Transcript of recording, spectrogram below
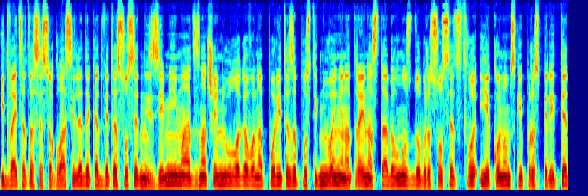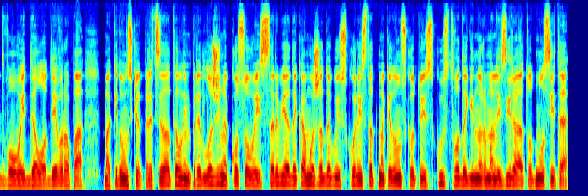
И двајцата се согласиле дека двете соседни земји имаат значајна улога во напорите за постигнување на трајна стабилност, добрососедство и економски просперитет во овој дел од Европа. Македонскиот председател им предложи на Косово и Србија дека може да го искористат македонското искуство да ги нормализираат односите.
